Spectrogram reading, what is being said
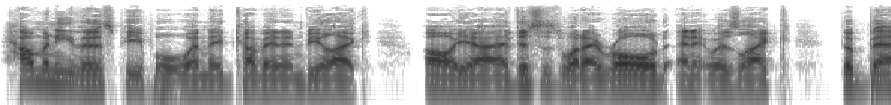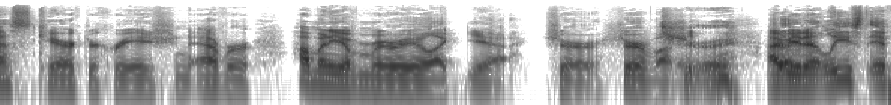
how many of those people, when they'd come in and be like, "Oh yeah, this is what I rolled," and it was like the best character creation ever. How many of them are really like, "Yeah, sure, sure, buddy." Sure. I mean, at least if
